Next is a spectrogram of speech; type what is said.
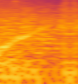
Yeah.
